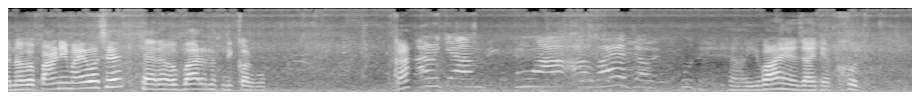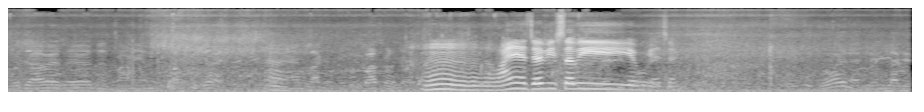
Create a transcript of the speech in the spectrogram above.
અને હવે પાણીમાં આવ્યો છે ત્યારે હવે બહાર નથી નીકળવું. કા? કારણ કે આમ હું આ આ વાયા જાઉં ખુદ. હા, એ વાહે જાય છે ખુદ. મજા આવે છે ને પાણી એમ પાછું જાય હા. એમ લાગે છે. પાછળ જાય હમ અહીંયા જવી સવી એમ કે છે જોવાય ને એટલે એમ લાગે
